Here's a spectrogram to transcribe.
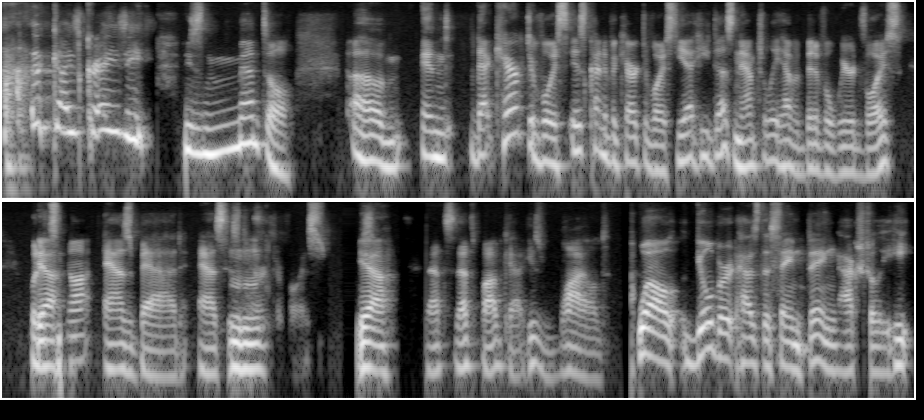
that guy's crazy. he's mental um, and that character voice is kind of a character voice yeah he does naturally have a bit of a weird voice but it's not as bad as his Mhm. character voice Yeah. that's that's bobcat he's wild Well, Gilbert has the same thing actually. He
